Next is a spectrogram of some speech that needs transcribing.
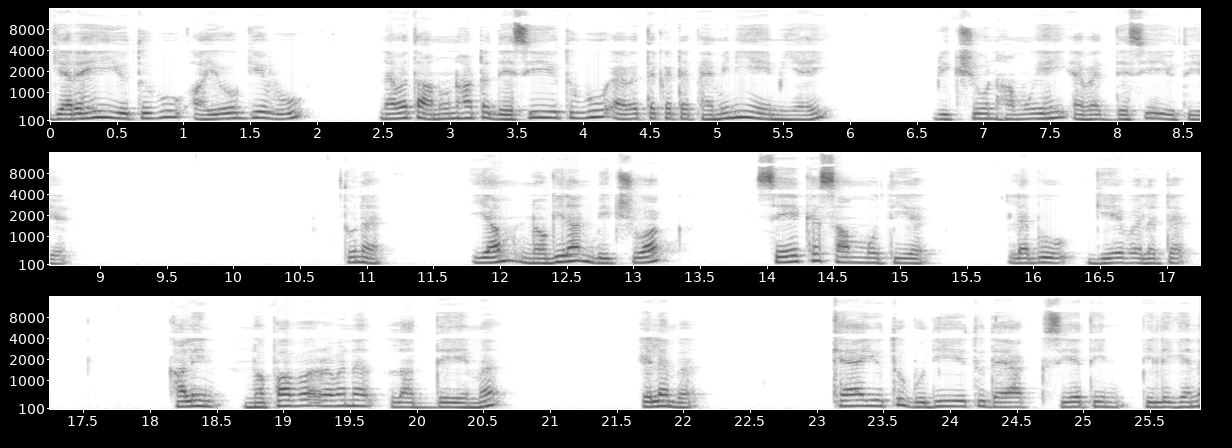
ගැරහි යුතු වූ අයෝග්‍ය වූ නැවත අනුන්හට දෙසිය යුතු වූ ඇවතකට පැමිණියේමියයි භික්ෂූන් හමුවෙහි ඇවැත් දෙසිය යුතුය. 3. යම් නොගිලන් භික්ෂුවක් සේක සම්මුතිය ලැබූ ගේවලට කලින් නොපවරවන ලද්දේම එළඹ කෑ යුතු බුදිය යුතු දෙයක් සියතින් පිළිගෙන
